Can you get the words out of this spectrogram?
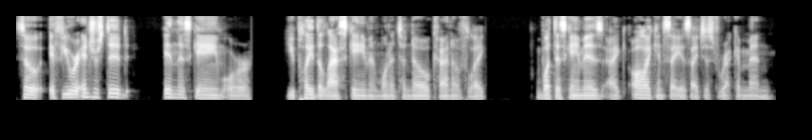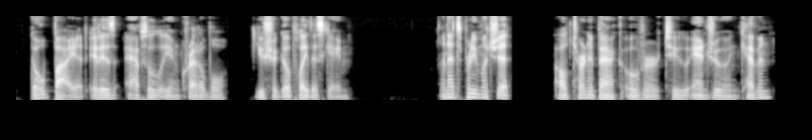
So if you were interested in this game or you played the last game and wanted to know kind of like what this game is I all I can say is I just recommend go buy it. It is absolutely incredible. You should go play this game. And that's pretty much it. I'll turn it back over to Andrew and Kevin.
